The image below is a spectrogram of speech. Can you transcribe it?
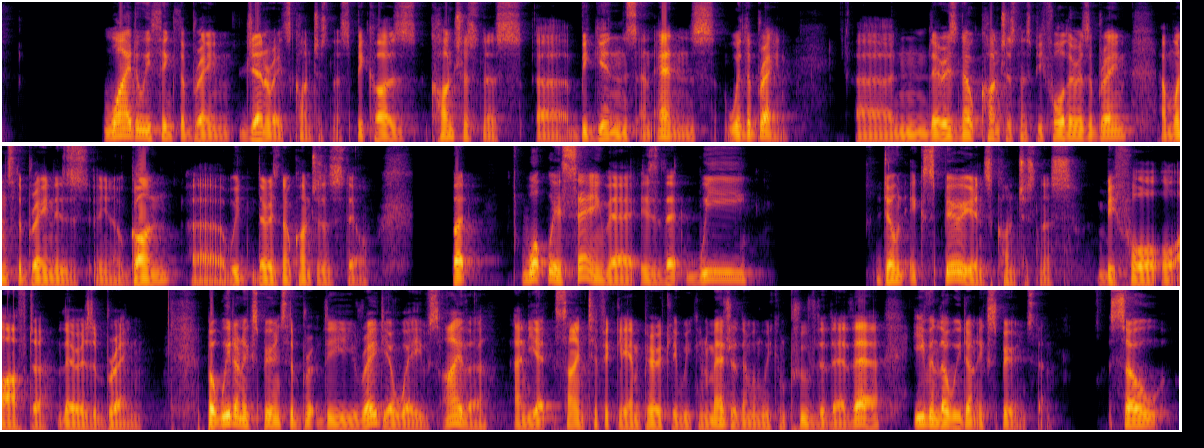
Why do we think the brain generates consciousness? Because consciousness uh, begins and ends with the brain. Uh, there is no consciousness before there is a brain, and once the brain is, you know, gone, uh, we, there is no consciousness still. But what we're saying there is that we don't experience consciousness before or after there is a brain. But we don't experience the, the radio waves either, and yet scientifically, empirically, we can measure them and we can prove that they're there, even though we don't experience them. So,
